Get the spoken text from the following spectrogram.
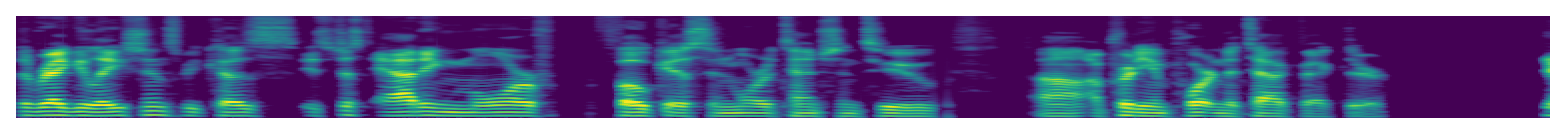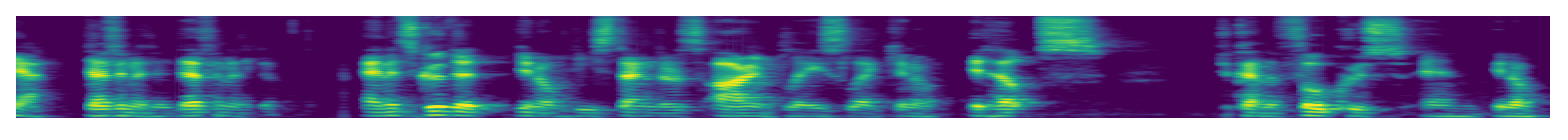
the regulations because it's just adding more focus and more attention to uh, a pretty important attack vector. Yeah, definitely, definitely. And it's good that you know these standards are in place. Like you know, it helps to kind of focus and you know,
